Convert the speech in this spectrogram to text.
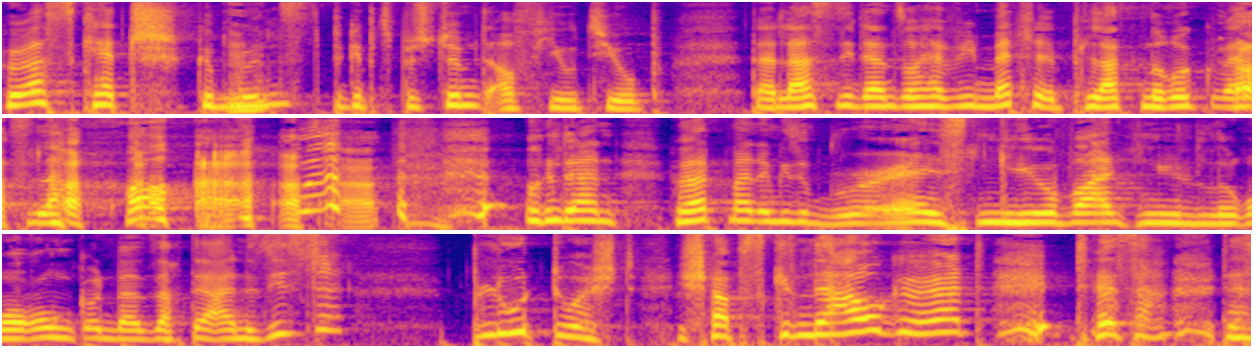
Hörsketch gemünzt. Gibt's bestimmt auf YouTube. Da lassen die dann so Heavy-Metal-Platten rückwärts laufen. und dann hört man irgendwie so und dann sagt der eine, siehst du, Blutdurst. Ich hab's genau gehört. Das, das,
